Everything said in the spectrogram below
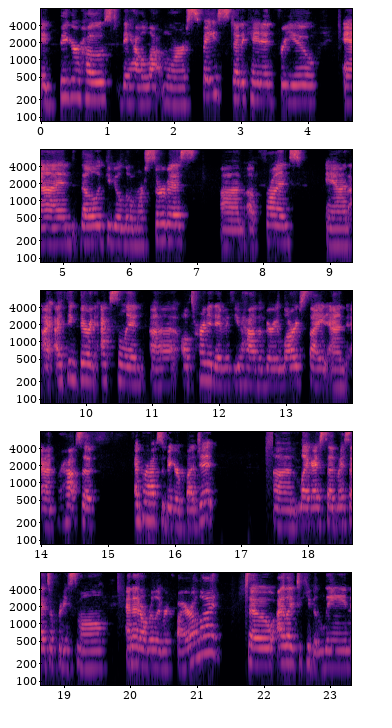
a bigger host. They have a lot more space dedicated for you, and they'll give you a little more service um, up front. And I, I, think they're an excellent uh, alternative if you have a very large site and and perhaps a and perhaps a bigger budget. Um, like I said, my sites are pretty small, and I don't really require a lot. So I like to keep it lean,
